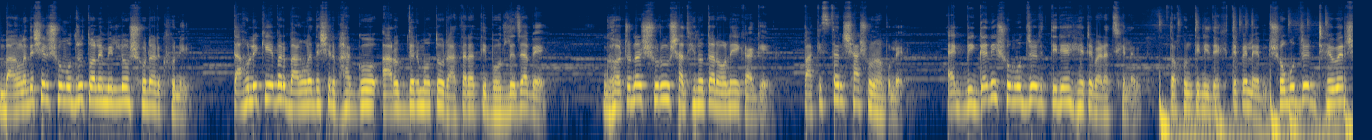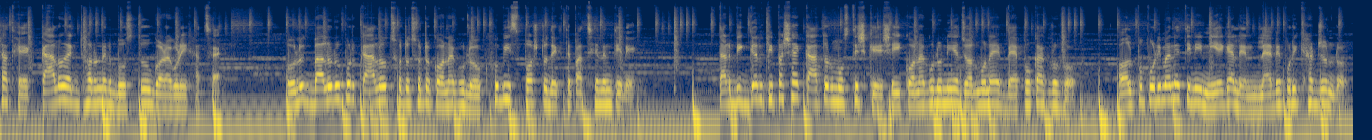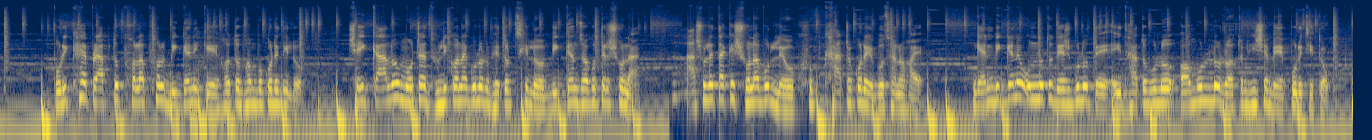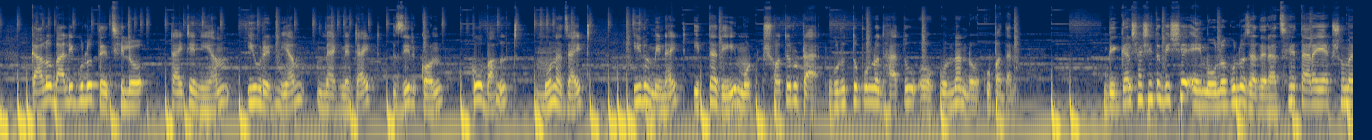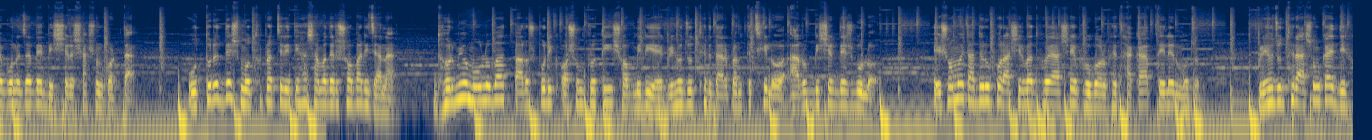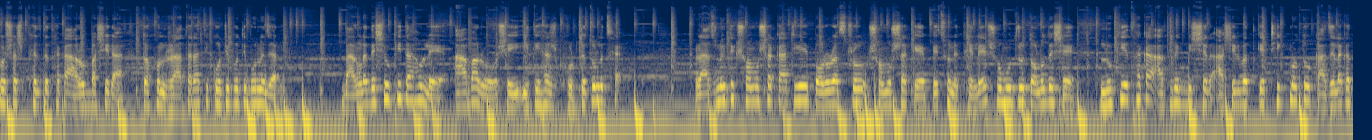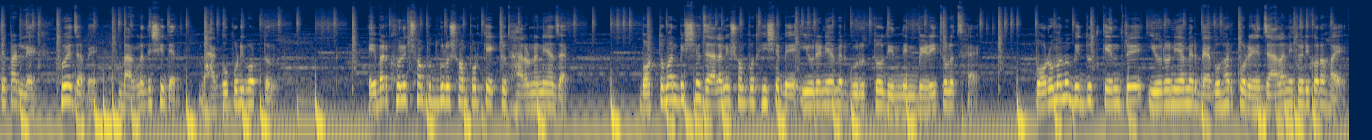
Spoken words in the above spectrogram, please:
বাংলাদেশের সমুদ্রতলে মিলল সোনার খনি। তাহলে কি এবার বাংলাদেশের ভাগ্য আরবদের মতো রাতারাতি বদলে যাবে? ঘটনার শুরু স্বাধীনতার অনেক আগে, পাকিস্তান শাসনামলে। এক বিজ্ঞানী সমুদ্রের তীরে হেঁটে বেড়াচ্ছিলেন। তখন তিনি দেখতে পেলেন, সমুদ্রের ঢেউয়ের সাথে কালো এক ধরনের বস্তু গড়াগড়ি খাচ্ছে। হলুদ বালুর উপর কালো ছোট ছোট কণাগুলো খুবই স্পষ্ট দেখতে পাচ্ছিলেন তিনি। তার বিজ্ঞান পিপাসায় কাতর মস্তিষ্কে সেই কণাগুলো নিয়ে জন্ম নেয় ব্যাপক আগ্রহ। অল্প পরিমাণে তিনি নিয়ে গেলেন ল্যাবে পরীক্ষার জন্য। পরীক্ষায় প্রাপ্ত ফলাফল বিজ্ঞানীকে হতভম্ব করে দিল। সেই কালো মোটা ধূলিকণাগুলোর ভেতর ছিল বিজ্ঞান জগতের সোনা। আসলে তাকে সোনা বললেও খুব খাটো করে বোঝানো হয়। জ্ঞান বিজ্ঞানে উন্নত দেশগুলোতে এই ধাতুগুলো অমূল্য রতন হিসেবে পরিচিত। কালো বালিগুলোতে ছিল titanium, uranium, magnetite, zircon, cobalt, monazite, ilmenite ইত্যাদি মোট সতেরোটা গুরুত্বপূর্ণ ধাতু ও অন্যান্য উপাদান। বিজ্ঞান শাসিত বিশ্বে এই মৌলগুলো যাদের আছে, তারাই একসময় বনে যাবে বিশ্বের শাসনকর্তা। উত্তরের দেশ, মধ্যপ্রাচ্যের ইতিহাস আমাদের সবারই জানা। ধর্মীয় মৌলবাদ, পারস্পরিক অসম্প্রতি সব মিলিয়ে গৃহযুদ্ধের দ্বারপ্রান্তে ছিল আরব বিশ্বের দেশগুলো। এ সময় তাদের উপর আশীর্বাদ হয়ে আসে ভূগর্ভে থাকা তেলের মজুদ। গৃহযুদ্ধের আশঙ্কায় দীর্ঘশ্বাস ফেলতে থাকা আরববাসীরা তখন রাতারাতি কোটিপতি বনে যান। বাংলাদেশেও কি তাহলে আবারও সেই ইতিহাস ঘটতে চলেছে রাজনৈতিক সমস্যা কাটিয়ে পররাষ্ট্র সমস্যাকে পেছনে ফেলে সমুদ্র তলদেশে লুকিয়ে থাকা আধুনিক বিশ্বের আশীর্বাদকে ঠিকমতো কাজে লাগাতে পারলে হয়ে যাবে বাংলাদেশিদের ভাগ্য পরিবর্তন। এবার খনিজ সম্পদগুলো সম্পর্কে একটু ধারণা নেওয়া যাক। বর্তমান বিশ্বে জ্বালানি সম্পদ হিসেবে ইউরেনিয়ামের গুরুত্ব দিন দিন বেড়েই চলেছে। পরমাণু বিদ্যুৎ কেন্দ্রে ইউরেনিয়ামের ব্যবহার করে জ্বালানি তৈরি করা হয়।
